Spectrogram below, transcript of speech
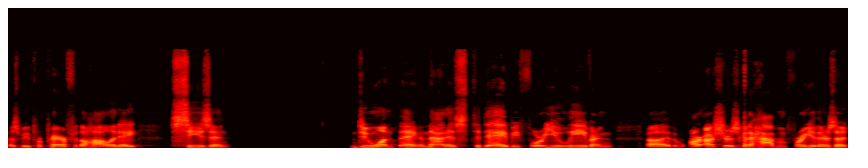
as we prepare for the holiday season. Do one thing, and that is today, before you leave, and uh, our usher is going to have them for you. There's a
